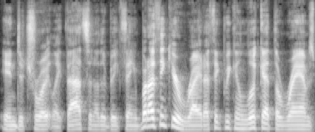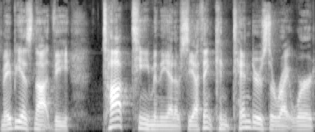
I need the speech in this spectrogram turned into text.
in Detroit. Like that's another big thing. But I think you're right. I think we can look at the Rams maybe as not the top team in the NFC. I think contender is the right word,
